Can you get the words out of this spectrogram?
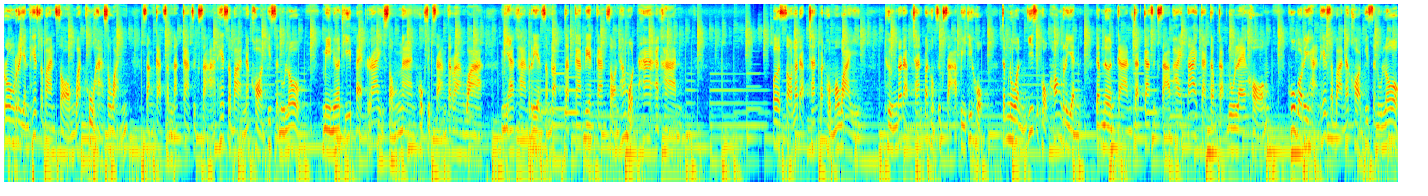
โรงเรียนเทศบาล 2 วัดคูหาสวรรค์ สังกัดสำนักการศึกษาเทศบาลนครพิษณุโลก มีเนื้อที่ 8 ไร่ 2 งาน 63 ตารางวา มีอาคารเรียนสำหรับจัดการเรียนการสอนทั้งหมด 5 อาคาร เปิดสอนระดับชั้นประถมวัย ถึงระดับชั้นประถมศึกษาปีที่ 6 จำนวน 26 ห้องเรียน ดำเนินการจัดการศึกษาภายใต้การกำกับดูแลของ ผู้บริหารเทศบาลนครพิษณุโลก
